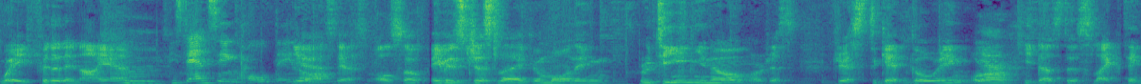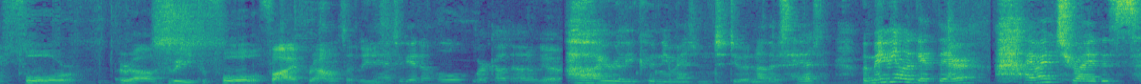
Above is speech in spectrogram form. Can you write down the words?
way fitter than I am. Hmm, he's dancing all day Yes, long. yes. yes, Also, maybe it's just like a morning routine, you know, or just just to get going. Or Yeah. he does this like I think four around three to four or five rounds at least. Yeah, to get a whole workout out of Yeah. it. Oh, I really couldn't imagine to do another set. But maybe I'll get there. I might try this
